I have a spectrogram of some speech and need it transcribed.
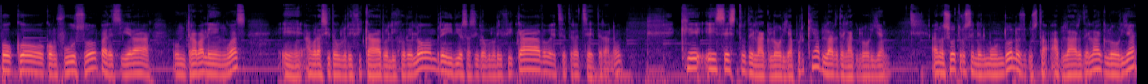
poco confuso, pareciera un trabalenguas. Eh, ahora ha sido glorificado el Hijo del Hombre y Dios ha sido glorificado, etcétera, etcétera, ¿no? ¿Qué es esto de la gloria? ¿Por qué hablar de la gloria? A nosotros en el mundo nos gusta hablar de la gloria,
